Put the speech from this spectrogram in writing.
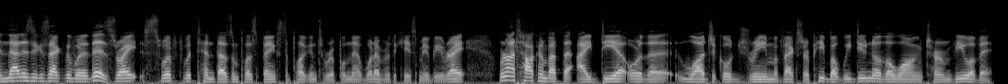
And that is exactly what it is, right? Swift with 10,000 plus banks to plug into RippleNet, whatever the case may be, right? We're not talking about the idea or the logical dream of XRP, but we do know the long-term view of it.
